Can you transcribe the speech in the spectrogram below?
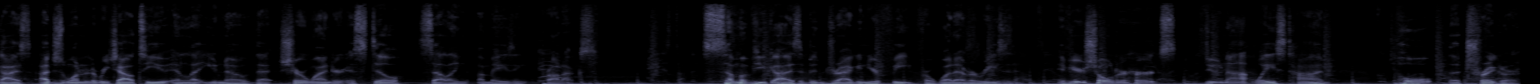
guys, I just wanted to reach out to you and let you know that Surewinder is still selling amazing products. Some of you guys have been dragging your feet for whatever reason. If your shoulder hurts, do not waste time. Pull the trigger.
